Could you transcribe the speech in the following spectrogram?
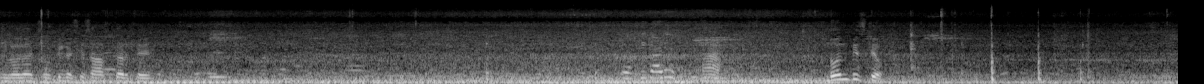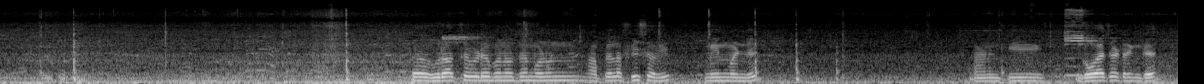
ही बघा छोटी कशी साफ करते? हां. दोन पीस ठेव. तर हुराचा व्हिडिओ बनवतोय म्हणून आपल्याला फिश हवी मेन म्हणजे. आणखी गोव्याचं ड्रिंक आहे.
